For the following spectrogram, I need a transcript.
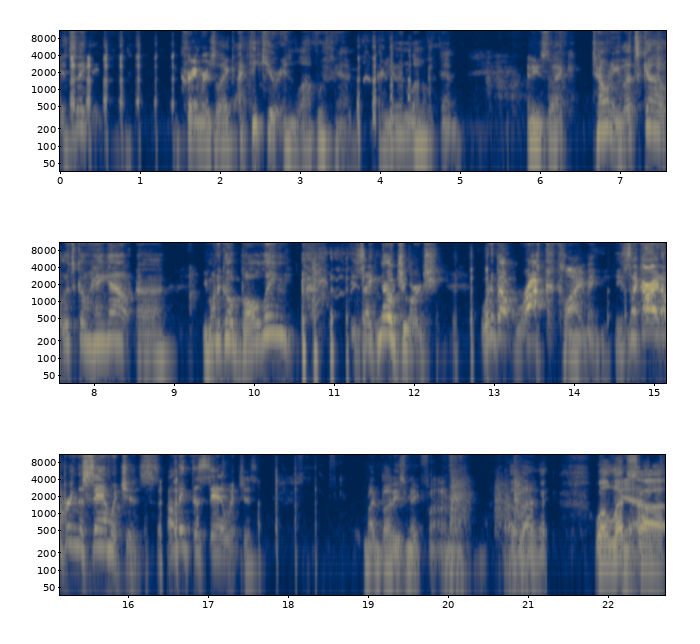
It's like Kramer's like, I think you're in love with him. Are you in love with him? And he's like, Tony, let's go. Let's go hang out. Uh, you want to go bowling? He's like, No, George. What about rock climbing? He's like, All right, I'll bring the sandwiches. I'll make the sandwiches. My buddies make fun of me. I love it. Well, let's Yeah. uh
